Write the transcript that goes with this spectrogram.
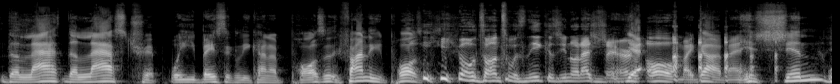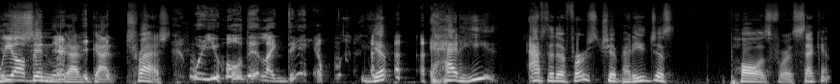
the last the last trip where he basically kind of pauses. He finally pauses. he holds on to his knee because you know that shit yeah. Oh my god, man, his shin. His We all shin got got trashed. Where you hold it like, damn. Yep. Had he after the first trip, had he just paused for a second,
